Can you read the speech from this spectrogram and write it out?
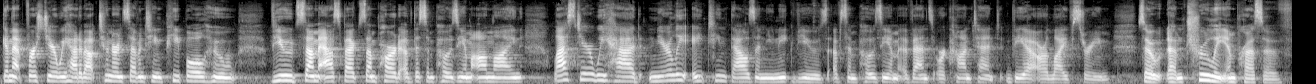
Again, that first year we had about 217 people who viewed some aspect, some part of the symposium online. Last year, we had nearly 18,000 unique views of symposium events or content via our live stream. So um, truly impressive.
